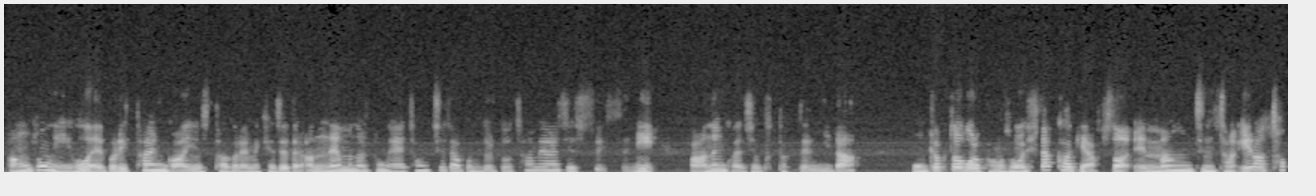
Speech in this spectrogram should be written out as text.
방송 이후 에브리타임과 인스타그램에 게재될 안내문을 통해 청취자분들도 참여하실 수 있으니 많은 관심 부탁드립니다. 본격적으로 방송을 시작하기에 앞서 엠망진창 1화 첫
